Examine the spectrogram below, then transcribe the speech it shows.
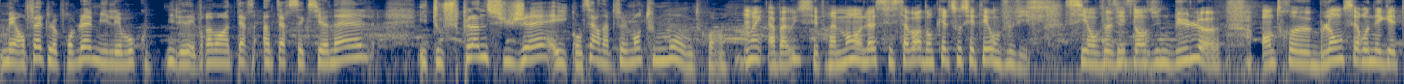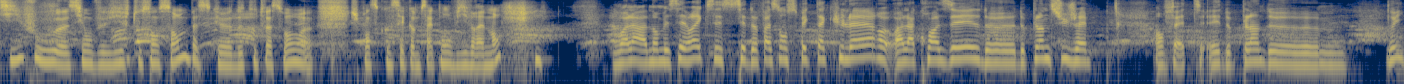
Mais en fait, le problème, il est beaucoup, il est vraiment inter- intersectionnel. Il touche plein de sujets et il concerne absolument tout le monde, quoi. Oui, ah bah oui, c'est vraiment là, c'est savoir dans quelle société on veut vivre. Si on veut C'est vivre ça. dans une bulle euh, entre blancs séronégatifs ou euh, si on veut vivre tous ensemble, parce que de toute façon, euh, je pense que c'est comme ça qu'on vit vraiment. Voilà, non mais c'est vrai que c'est- c'est de façon spectaculaire, à la croisée de, de plein de sujets, en fait, et de plein de, oui,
